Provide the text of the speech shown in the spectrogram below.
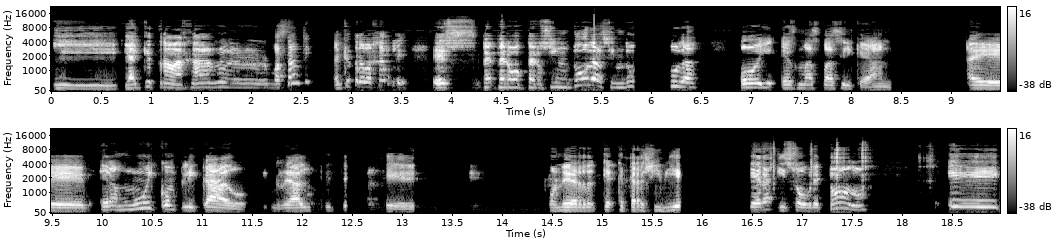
y, hay que trabajar bastante, hay que trabajarle. Es, pero, pero sin duda, sin duda, hoy es más fácil que antes. Eh, era muy complicado realmente eh, poner, que, te recibiera y sobre todo eh,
